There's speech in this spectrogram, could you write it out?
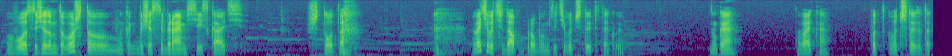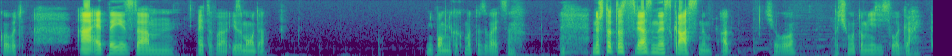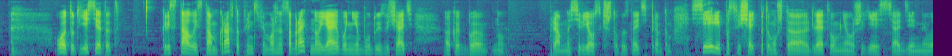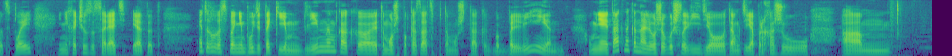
Вот, с учетом того, что мы как бы сейчас собираемся искать что-то. Давайте вот сюда попробуем зайти. Вот что это такое. Ну-ка. Давай-ка. Вот, вот что это такое? Вот. А, это из um, этого, из мода. Не помню, как мод называется. ну, что-то связанное с красным. А... Чего? Почему-то у меня здесь лагает. О, тут есть этот кристаллы из Тамкрафта, в принципе, можно собрать, но я его не буду изучать, э, как бы, ну, прям на серьезке, чтобы, знаете, прям там серии посвящать, потому что для этого у меня уже есть отдельный летсплей, и не хочу засорять этот. Этот летсплей не будет таким длинным, как э, это может показаться, потому что, как бы, блин, у меня и так на канале уже вышло видео, там, где я прохожу эм,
